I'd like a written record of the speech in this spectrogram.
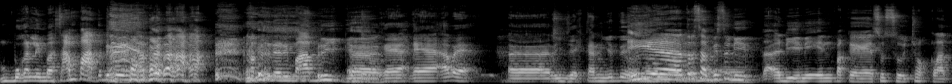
bukan limbah sampah tapi kayak ngambil, ngambil dari pabrik gitu. Eh, kayak kayak apa ya eh rejectan gitu ya Iya, terus habis itu di diiniin pakai susu coklat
